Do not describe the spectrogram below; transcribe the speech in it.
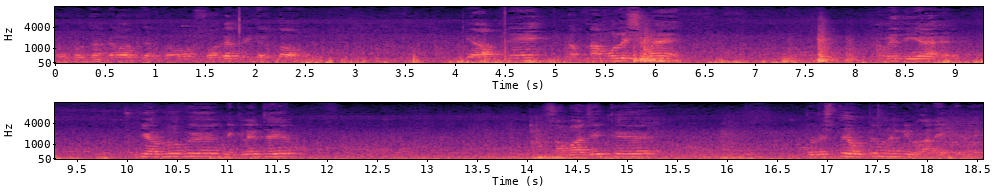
बहुत बहुत धन्यवाद करता हूँ, स्वागत भी करता हूँ कि आपने अपना मूल्य समय हमें दिया है। क्योंकि हम लोग निकले थे सामाजिक जो रिश्ते होते हैं, उन्हें निभाने के लिए।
